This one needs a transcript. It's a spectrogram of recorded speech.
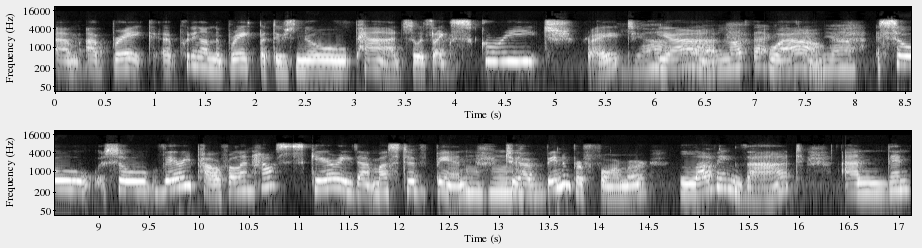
um, a brake, uh, putting on the brake, but there's no pad. So it's like screech, right? yeah Yeah. I love that Wow. Catherine. yeah So, so very powerful, and how scary that must have been Mm-hmm. to have been a performer, loving that, and then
